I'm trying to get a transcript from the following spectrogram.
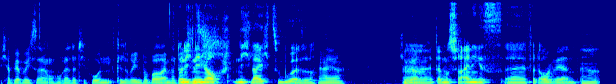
ich habe ja, würde ich sagen, auch einen relativ hohen Kalorienverbrauch. Einfach Und ich nehme ja auch nicht leicht zu, also Ja, ja. Ich habe ja. äh, da muss schon einiges äh, verdaut werden. ja. habe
